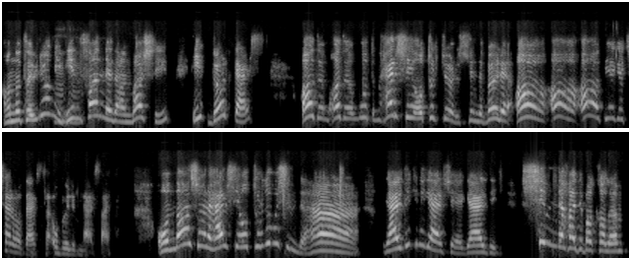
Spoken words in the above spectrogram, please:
Anlatabiliyor muyum? Hı hı. İnsan neden başlayıp ilk dört ders adım adım buldum her şeyi oturtuyoruz. Şimdi böyle a a a diye geçer o dersler, o bölümler zaten. Ondan sonra her şey oturdu mu şimdi? Ha, geldik mi gerçeğe? Geldik. Şimdi hadi bakalım.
